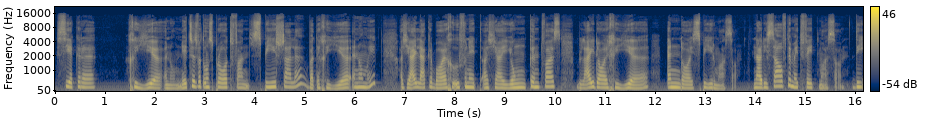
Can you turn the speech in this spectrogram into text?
sekere geheue in hom. Net soos wat ons praat van spierselle wat 'n geheue in hom het. As jy lekker baie geoefen het as jy jong kind was, bly daai geheue in daai spiermassa. Nou dieselfde met vetmassa. Die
